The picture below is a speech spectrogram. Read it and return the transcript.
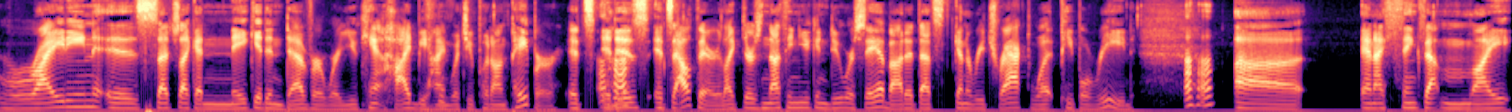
writing is such like a naked endeavor where you can't hide behind what you put on paper. It's uh-huh. it is it's out there. Like there's nothing you can do or say about it that's going to retract what people read. Uh-huh. Uh and I think that might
